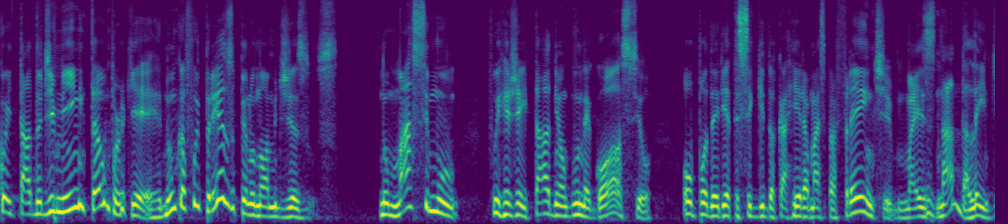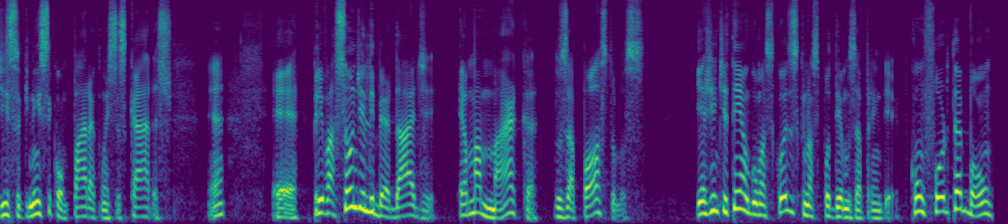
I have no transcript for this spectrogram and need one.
coitado de mim então, porque nunca fui preso pelo nome de Jesus. No máximo, fui rejeitado em algum negócio, ou poderia ter seguido a carreira mais para frente, mas nada além disso, que nem se compara com esses caras. Né? É, privação de liberdade é uma marca dos apóstolos e a gente tem algumas coisas que nós podemos aprender. Conforto é bom.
